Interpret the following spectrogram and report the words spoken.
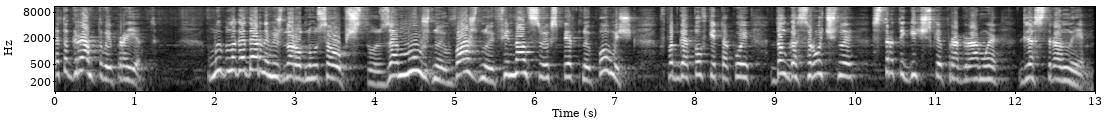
Это грантовый проект – мы благодарны международному сообществу за нужную, важную финансовую экспертную помощь в подготовке такой долгосрочной стратегической программы для страны.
